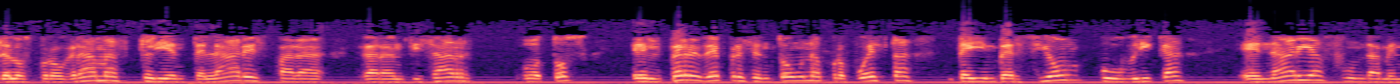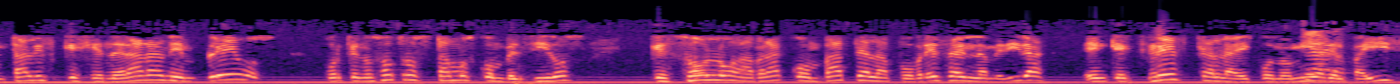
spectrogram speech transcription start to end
de los programas clientelares para garantizar votos, el PRD presentó una propuesta de inversión pública en áreas fundamentales que generaran empleos, porque nosotros estamos convencidos que solo habrá combate a la pobreza en la medida en que crezca la economía Claro. del país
